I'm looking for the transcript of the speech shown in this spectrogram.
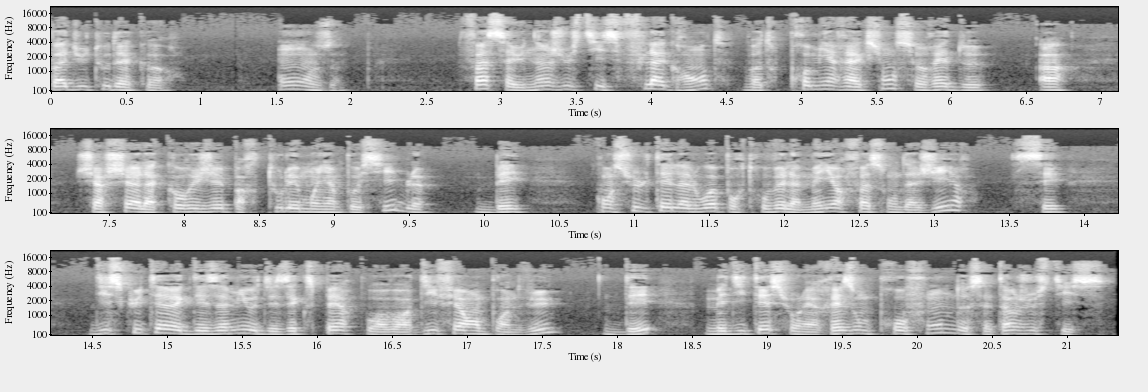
Pas du tout d'accord. 11. Face à une injustice flagrante, votre première réaction serait de A. Chercher à la corriger par tous les moyens possibles. B. Consulter la loi pour trouver la meilleure façon d'agir. C. Discuter avec des amis ou des experts pour avoir différents points de vue. D. Méditer sur les raisons profondes de cette injustice.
